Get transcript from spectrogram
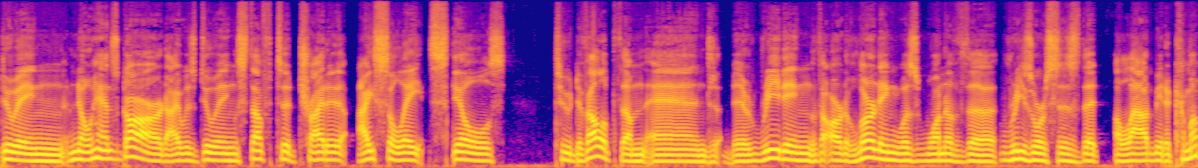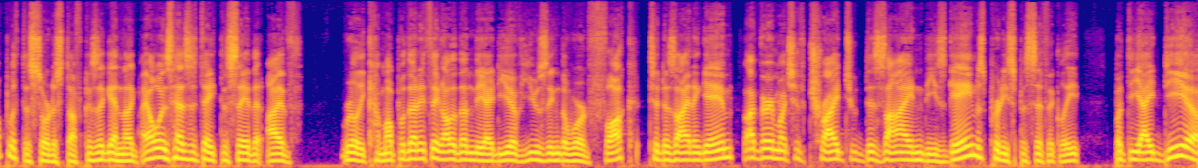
doing no hands guard. I was doing stuff to try to isolate skills to develop them. And reading The Art of Learning was one of the resources that allowed me to come up with this sort of stuff. Because again, like I always hesitate to say that I've really come up with anything other than the idea of using the word fuck to design a game. I very much have tried to design these games pretty specifically, but the idea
